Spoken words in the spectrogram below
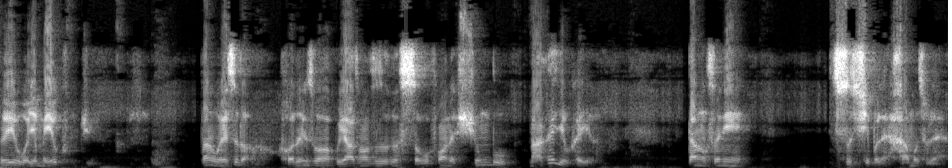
所以我就没有恐惧。当然我也知道。好多人说鬼压床是这个手放在胸部拿开就可以了，当时呢是起不来，喊不出来，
